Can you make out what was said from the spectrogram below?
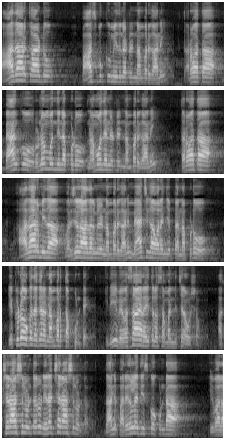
ఆధార్ కార్డు పాస్బుక్ మీద ఉన్నటువంటి నంబర్ కానీ తర్వాత బ్యాంకు రుణం పొందినప్పుడు నమోదైనటువంటి నంబర్ కానీ తర్వాత ఆధార్ మీద ఒరిజినల్ ఆధార్ మీద నంబర్ కానీ మ్యాచ్ కావాలని చెప్పి అన్నప్పుడు ఎక్కడో ఒక దగ్గర నంబర్ తప్పు ఉంటే ఇది వ్యవసాయ రైతులకు సంబంధించిన అంశం. అక్షరాస్యులు ఉంటారు నిరక్షరాస్యులు ఉంటారు దాన్ని పరిగణలో తీసుకోకుండా ఇవాళ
